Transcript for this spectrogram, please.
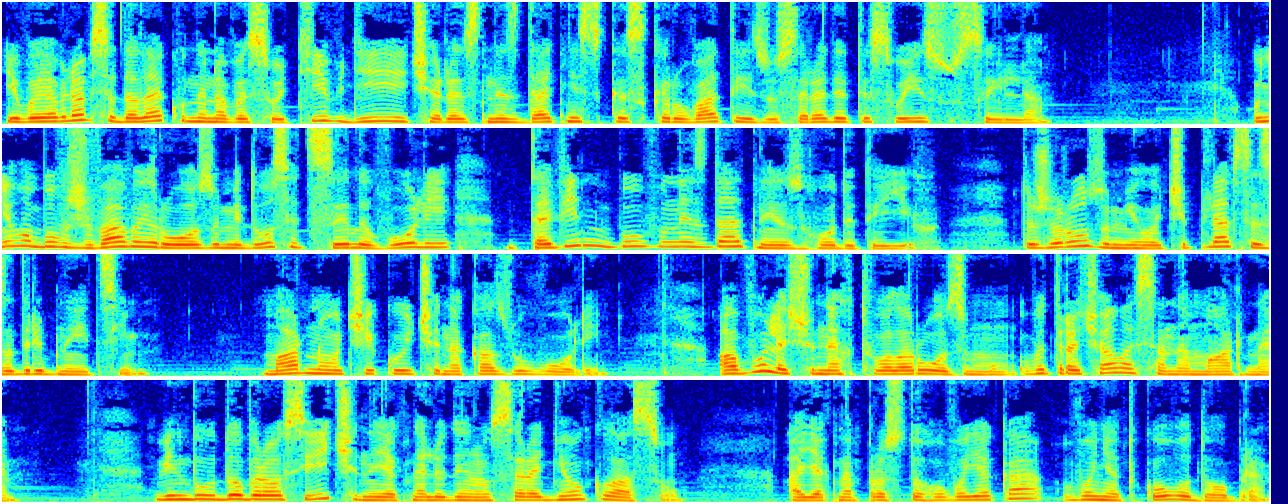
і виявлявся далеко не на висоті в дії через нездатність скерувати і зосередити свої зусилля. У нього був жвавий розум і досить сили волі, та він був нездатний згодити їх, тож розум його чіплявся за дрібниці, марно очікуючи наказу волі. А воля, що нехтувала розумом, витрачалася на марне. Він був добре освічений як на людину середнього класу, а як на простого вояка винятково добре.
